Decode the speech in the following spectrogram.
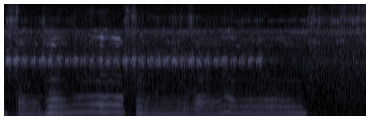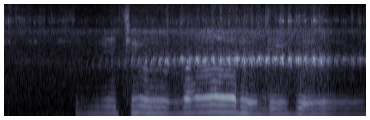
নিভাতে গিয়ে চোয়ার দ্বিগুণ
